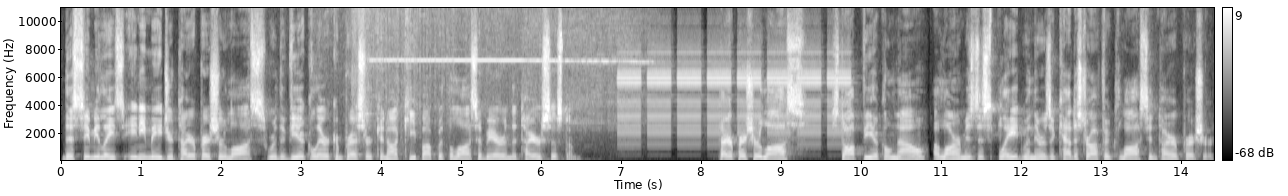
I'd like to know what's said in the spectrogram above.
This simulates any major tire pressure loss where the vehicle air compressor cannot keep up with the loss of air in the tire system. Tire pressure loss, stop vehicle now, alarm is displayed when there is a catastrophic loss in tire pressure.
